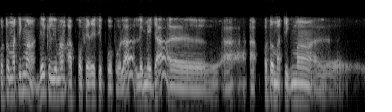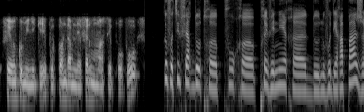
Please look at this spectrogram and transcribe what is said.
automatiquement. Dès que l'imam a proféré ces propos-là, le média euh, a, a, automatiquement euh, fait un communiqué pour condamner fermement ces propos. Que faut-il faire d'autre pour euh, prévenir euh, de nouveaux dérapages?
